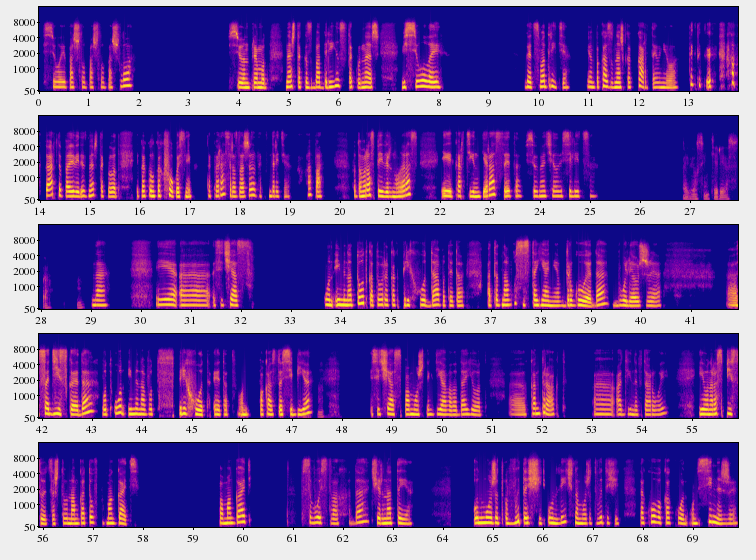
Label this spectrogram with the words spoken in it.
Все, и пошло, пошло, пошло. Все, он прям вот, знаешь, так взбодрился, такой, знаешь, веселый. Говорит, смотрите. И он показывает, знаешь, как карты у него. Тык-тык. Карты появились, знаешь, такой вот. И как он как фокусник. Такой раз разложил, так, смотрите, опа. Потом раз перевернул, раз, и картинки, раз, и это все начало веселиться. Появился интерес, да. Да. И э, сейчас он именно тот, который как переход, да, вот это от одного состояния в другое, да, более уже садистское, да, вот он именно вот переход этот, он показывает о себе. Сейчас помощник дьявола дает э, контракт э, один и второй, и он расписывается, что он нам готов помогать помогать в свойствах да, черноты. Он может вытащить, он лично может вытащить такого, как он. Он сильный же,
